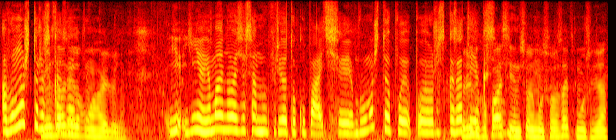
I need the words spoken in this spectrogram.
А ви можете Він завжди розказати? допомагає людям. Є- Ні, я маю на увазі саме період окупації. Ви можете розказати, При як окупації я нічого не можу сказати, тому що я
